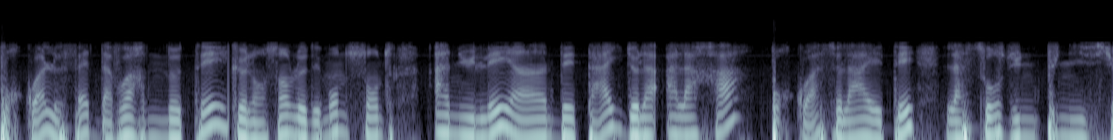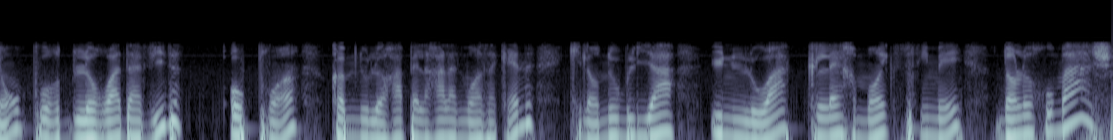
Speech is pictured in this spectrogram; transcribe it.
pourquoi le fait d'avoir noté que l'ensemble des mondes sont annulés à un détail de la halacha, pourquoi cela a été la source d'une punition pour le roi David, au point, comme nous le rappellera l'Admorazaken, qu'il en oublia une loi clairement exprimée dans le Rumash.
